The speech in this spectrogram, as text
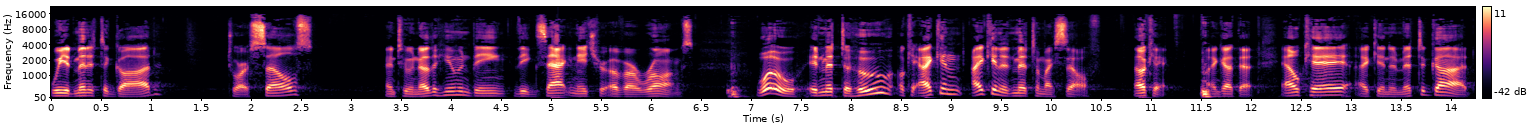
We admit it to God, to ourselves, and to another human being the exact nature of our wrongs. Whoa, admit to who? Okay, I can I can admit to myself. Okay, I got that. Okay, I can admit to God.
